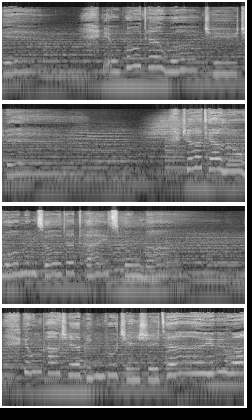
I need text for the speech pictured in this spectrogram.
别，由不得我拒绝。这条路我们走得太匆忙，拥抱着并不真实的欲望，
